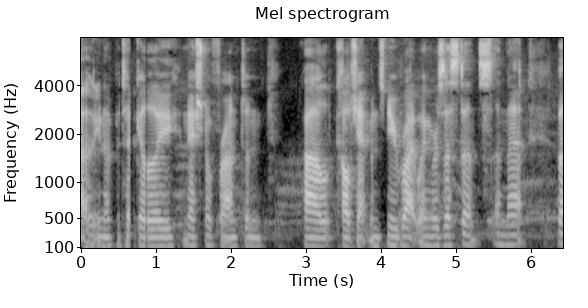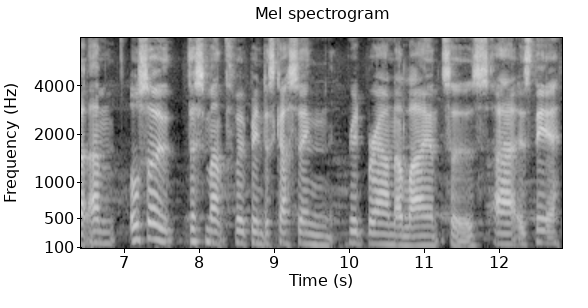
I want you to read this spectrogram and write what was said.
Uh, you know, particularly National Front and Kyle, Kyle Chapman's new right wing resistance and that. But um, also this month we've been discussing red brown alliances. Uh, is there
